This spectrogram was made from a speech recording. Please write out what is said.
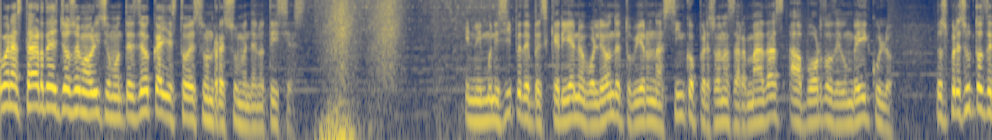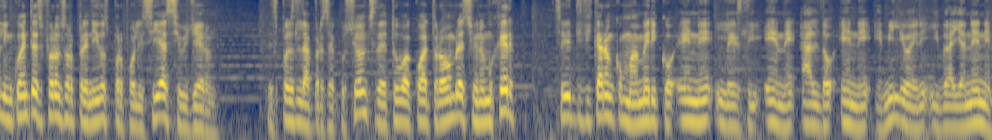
buenas tardes, yo soy Mauricio Montes de Oca y esto es un resumen de noticias. En el municipio de Pesquería, Nuevo León, detuvieron a cinco personas armadas a bordo de un vehículo. Los presuntos delincuentes fueron sorprendidos por policías y huyeron. Después de la persecución, se detuvo a cuatro hombres y una mujer. Se identificaron como Américo N., Leslie N., Aldo N., Emilio N. y Brian N.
